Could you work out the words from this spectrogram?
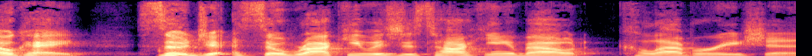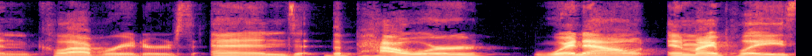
Okay. So so Rocky was just talking about collaboration, collaborators and the power went out in my place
